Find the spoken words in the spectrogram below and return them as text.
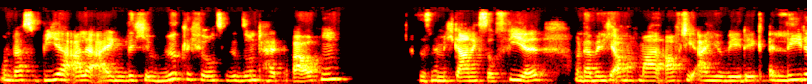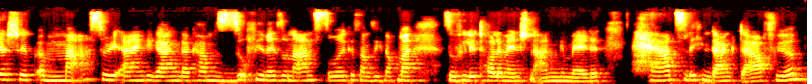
und was wir alle eigentlich wirklich für unsere Gesundheit brauchen. Das ist nämlich gar nicht so viel. Und da bin ich auch nochmal auf die Ayurvedic Leadership Mastery eingegangen. Da kam so viel Resonanz zurück. Es haben sich nochmal so viele tolle Menschen angemeldet. Herzlichen Dank dafür.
